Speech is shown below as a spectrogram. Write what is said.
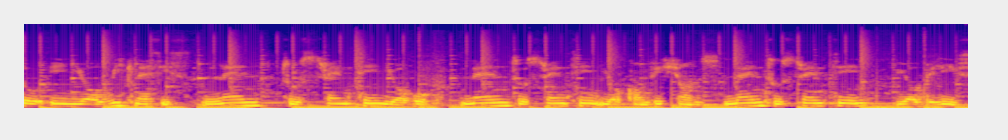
So, in your weaknesses, learn to strengthen your hope, learn to strengthen your convictions, learn to strengthen your beliefs,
